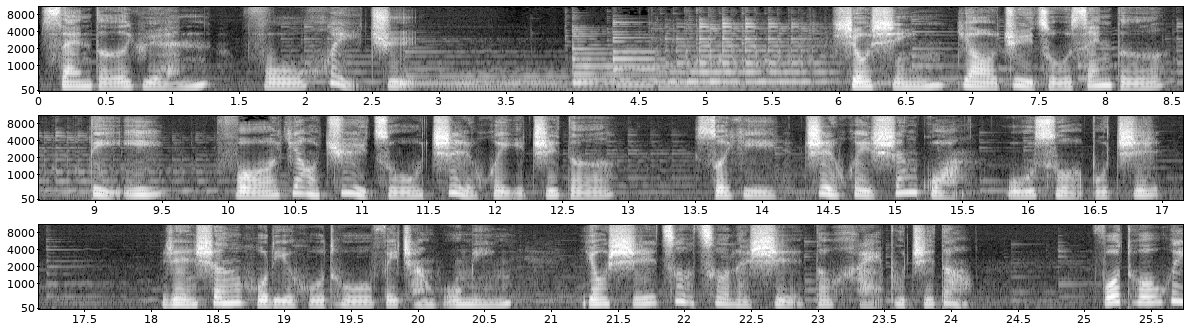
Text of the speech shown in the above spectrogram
三德圆，福慧聚。修行要具足三德：第一，佛要具足智慧之德，所以智慧深广，无所不知。人生糊里糊涂，非常无明，有时做错了事都还不知道。佛陀为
